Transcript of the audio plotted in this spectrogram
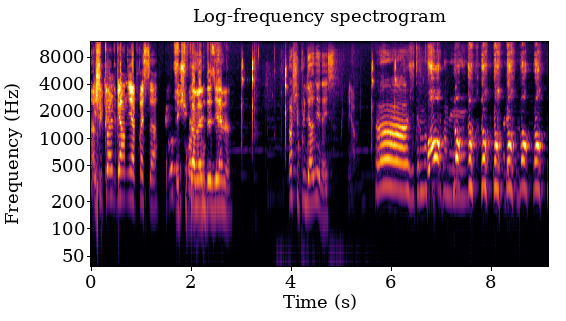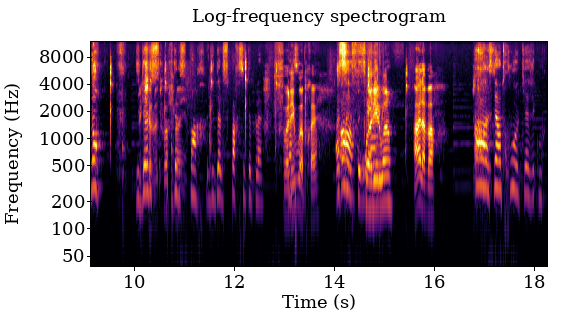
Ah, Et je suis quand même dernier après ça. Comment Et je suis quand même deuxième. Oh, je suis plus le dernier, nice. Oh, j'ai tellement Oh chuté dans mes... non, non, non, non, non, non, non, non Fly. Spar, Diddles Spar, s'il te plaît. Faut aller où après? Ah, Oh. Faut aller loin. Ah là-bas. Ah, c'est un trou, ok, j'ai compris.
